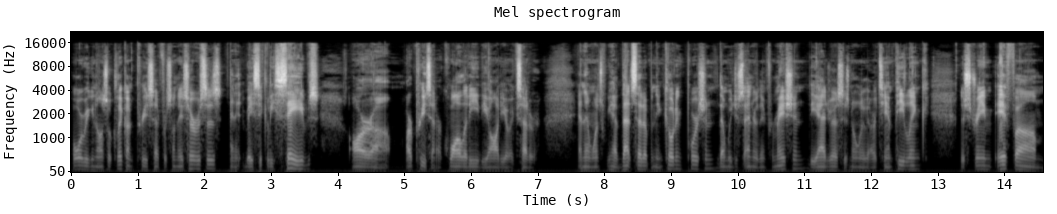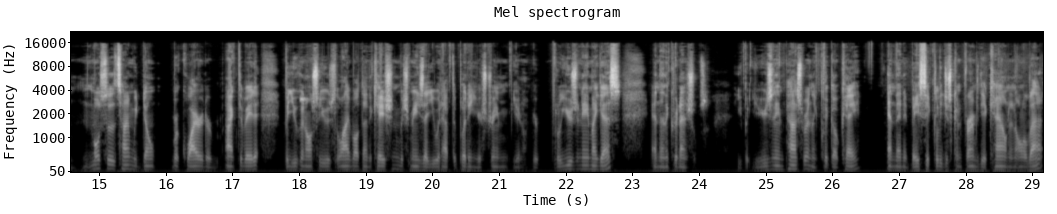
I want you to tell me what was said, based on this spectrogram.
or we can also click on Preset for Sunday services, and it basically saves our um, our preset, our quality, the audio, etc. And then once we have that set up in the encoding portion, then we just enter the information. The address is normally the RTMP link. The stream, if um, most of the time we don't require it or activate it, but you can also use live authentication, which means that you would have to put in your stream, you know, your little username, I guess, and then the credentials. You put your username, password, and then click OK, and then it basically just confirms the account and all of that,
